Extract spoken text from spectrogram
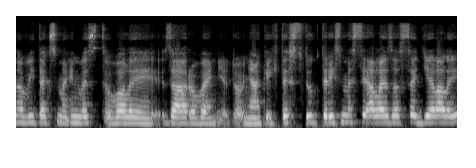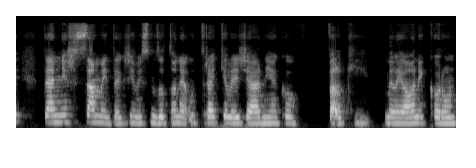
nový, tak jsme investovali zároveň do nějakých testů, které jsme si ale zase dělali téměř sami, takže my jsme za to neutratili žádný jako velký miliony korun.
